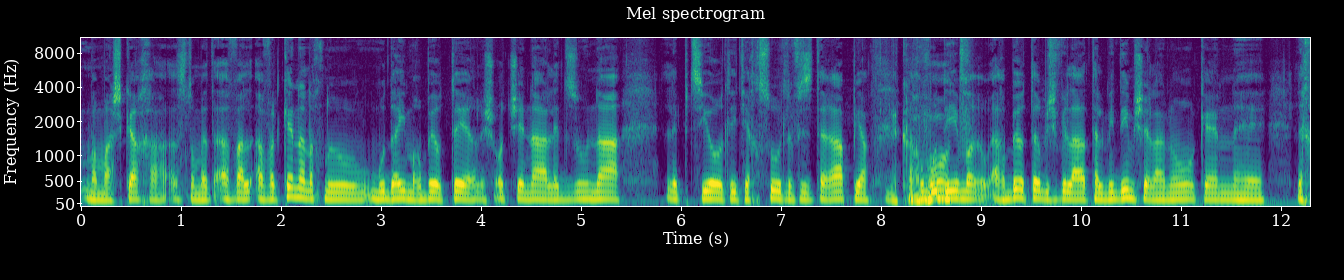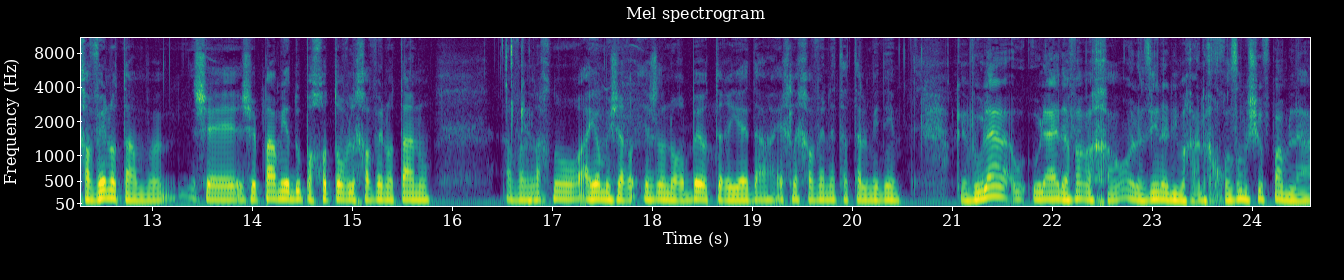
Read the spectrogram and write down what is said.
ממש ככה, זאת אומרת, אבל, אבל כן אנחנו מודעים הרבה יותר לשעות שינה, לתזונה, לפציעות, להתייחסות, לפיזיותרפיה. לקרבות. אנחנו מודעים הרבה יותר בשביל התלמידים שלנו, כן, אה, לכוון אותם, ש, שפעם ידעו פחות טוב לכוון אותנו. אבל כן. אנחנו, היום יש, יש לנו הרבה יותר ידע איך לכוון את התלמידים. כן, ואולי הדבר האחרון, אז הנה אני, אנחנו חוזרים שוב פעם אה,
